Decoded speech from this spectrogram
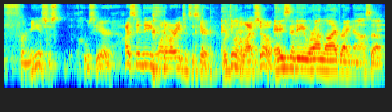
for me, it's just who's here. Hi, Cindy. One of our agents is here. We're doing a live show. Hey, Cindy, we're on live right now, so.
